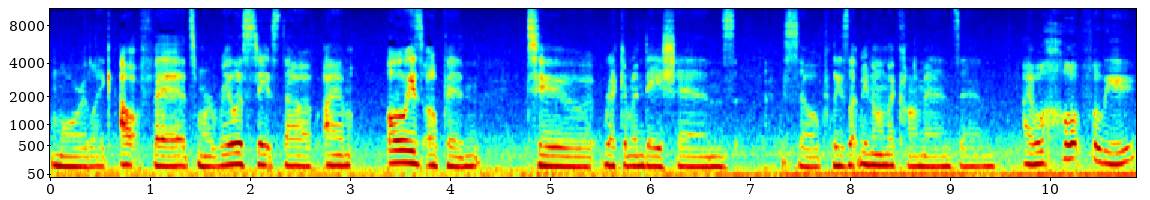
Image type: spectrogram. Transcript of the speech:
more like outfits, more real estate stuff, I am always open to recommendations. So please let me know in the comments and I will hopefully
